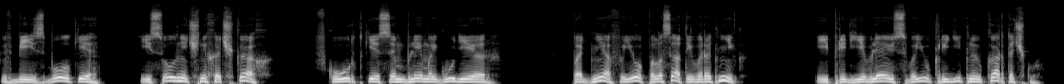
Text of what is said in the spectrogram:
в бейсболке и солнечных очках, в куртке с эмблемой Гудиер, подняв ее полосатый воротник, и предъявляю свою кредитную карточку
